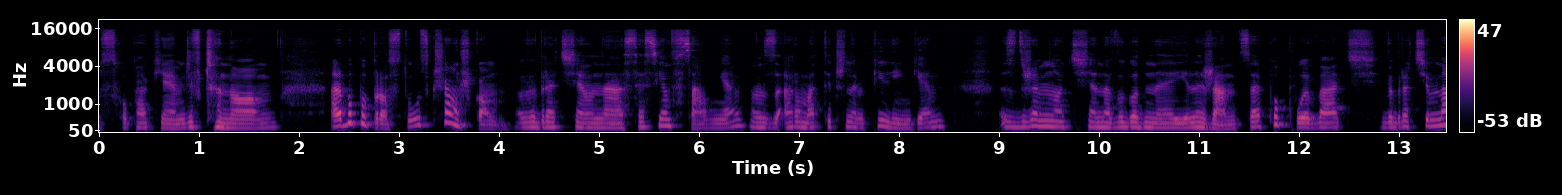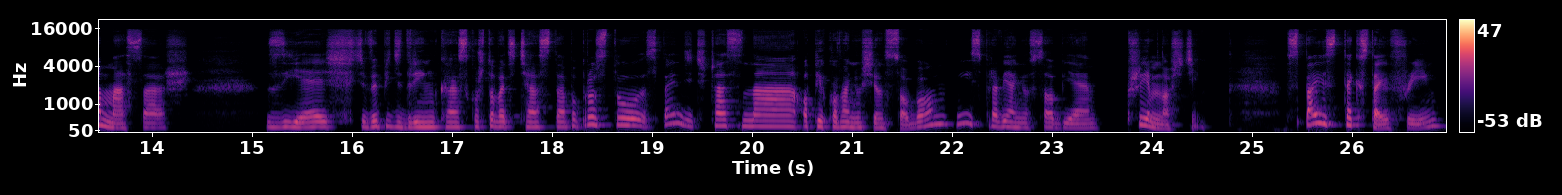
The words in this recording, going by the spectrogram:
z chłopakiem, dziewczyną, albo po prostu z książką. Wybrać się na sesję w saunie z aromatycznym peelingiem, zdrzemnąć się na wygodnej leżance, popływać, wybrać się na masaż, zjeść, wypić drinka, skosztować ciasta, po prostu spędzić czas na opiekowaniu się sobą i sprawianiu sobie przyjemności. Spa jest textile free,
